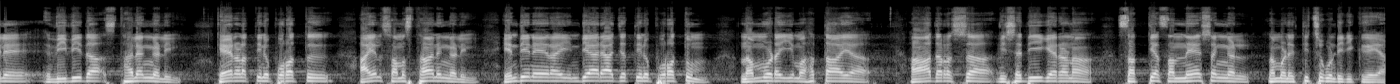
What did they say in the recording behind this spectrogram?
ിലെ വിവിധ സ്ഥലങ്ങളിൽ കേരളത്തിന് പുറത്ത് അയൽ സംസ്ഥാനങ്ങളിൽ എന്തിനേറെ ഇന്ത്യ രാജ്യത്തിന് പുറത്തും നമ്മുടെ ഈ മഹത്തായ ആദർശ വിശദീകരണ സത്യസന്ദേശങ്ങൾ നമ്മൾ എത്തിച്ചുകൊണ്ടിരിക്കുകയാണ്.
